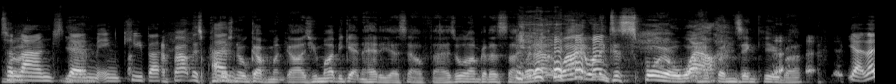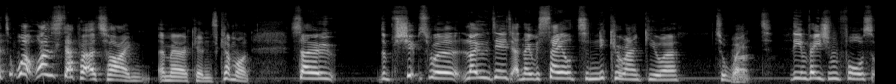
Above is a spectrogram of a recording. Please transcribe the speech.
to Right, land yeah. them in Cuba. About this um, provisional government, guys, you might be getting ahead of yourself there, is all I'm going to say. Without, without wanting to spoil what Wow. happens in Cuba. Yeah, let's one one step at a time, Americans. Come on. So the ships were loaded and they were sailed to Nicaragua to wait. Right. The invasion force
